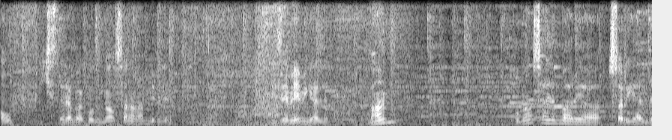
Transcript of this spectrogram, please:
Of ikizlere bak oğlum alsana lan birini. İzlemeye mi geldin? Lan! Onu alsaydın bari ya. Sarı geldi.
